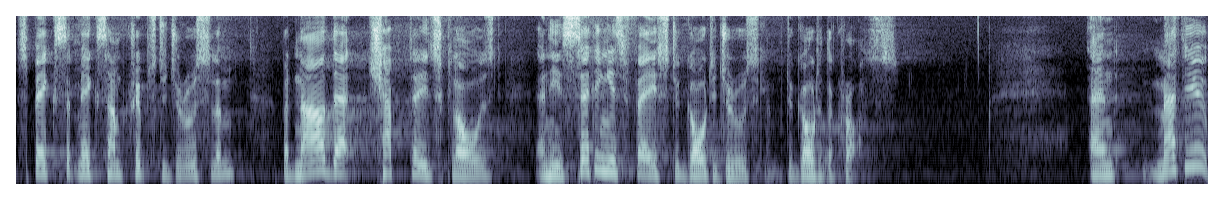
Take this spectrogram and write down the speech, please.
speaks, makes some trips to Jerusalem. But now that chapter is closed, and he's setting his face to go to Jerusalem, to go to the cross. And Matthew,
